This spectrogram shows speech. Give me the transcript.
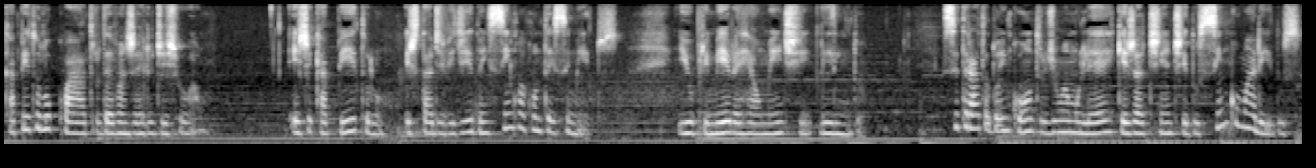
Capítulo 4 do Evangelho de João. Este capítulo está dividido em cinco acontecimentos e o primeiro é realmente lindo. Se trata do encontro de uma mulher que já tinha tido cinco maridos,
